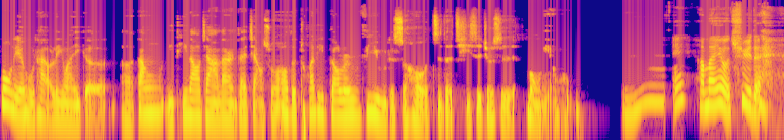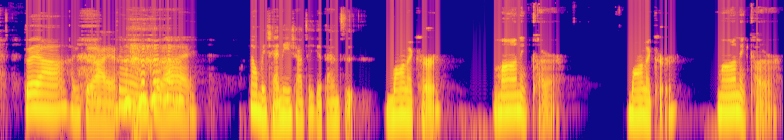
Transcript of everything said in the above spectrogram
梦莲湖它有另外一个呃，当你听到加拿大人在讲说哦，the twenty dollar view 的时候，指的其实就是梦莲湖。嗯，哎，还蛮有趣的，对啊，很可爱啊，对，很可爱。那我们一起来念一下这个单字：moniker，moniker，moniker。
